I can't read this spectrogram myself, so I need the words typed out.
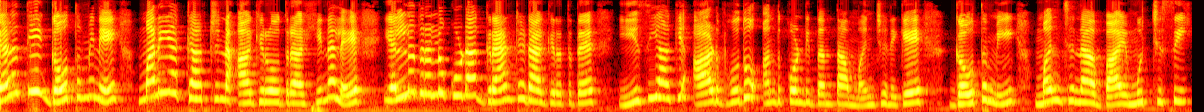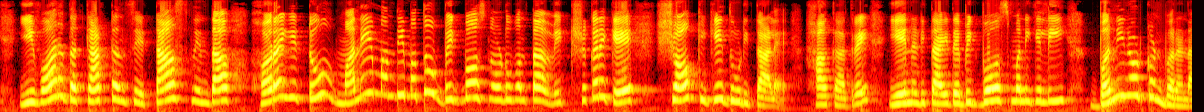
ಗೆಳತಿ ಗೌತಮಿನೇ ಮನೆಯ ಕ್ಯಾಪ್ಟನ್ ಆಗಿರೋದ್ರ ಹಿನ್ನೆಲೆ ಎಲ್ಲದರಲ್ಲೂ ಕೂಡ ಗ್ರಾಂಟೆಡ್ ಆಗಿರುತ್ತದೆ ಈಸಿಯಾಗಿ ಆಡಬಹುದು ಅಂದುಕೊಂಡಿದ್ದಂತ ಮಂಜನಿಗೆ ಗೌತಮಿ ಮಂಜನ ಬಾಯಿ ಮುಚ್ಚಿಸಿ ಈ ವಾರದ ಕ್ಯಾಪ್ಟನ್ಸಿ ಟಾಸ್ಕ್ನಿಂದ ಹೊರಗಿಟ್ಟು ಮನೆ ಮಂದಿ ಮತ್ತು ಬಿಗ್ ಬಾಸ್ ನೋಡುವಂತ ವೀಕ್ಷಕರಿಗೆ ಶಾಕಿಗೆ ದೂಡಿದ್ದಾಳೆ. ಹಾಗಾದ್ರೆ ಏನ್ ನಡೀತಾ ಇದೆ ಬಿಗ್ ಬಾಸ್ ಮನೆಯಲ್ಲಿ? ಬನ್ನಿ ನೋಡ್ಕೊಂಡು ಬರೋಣ.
